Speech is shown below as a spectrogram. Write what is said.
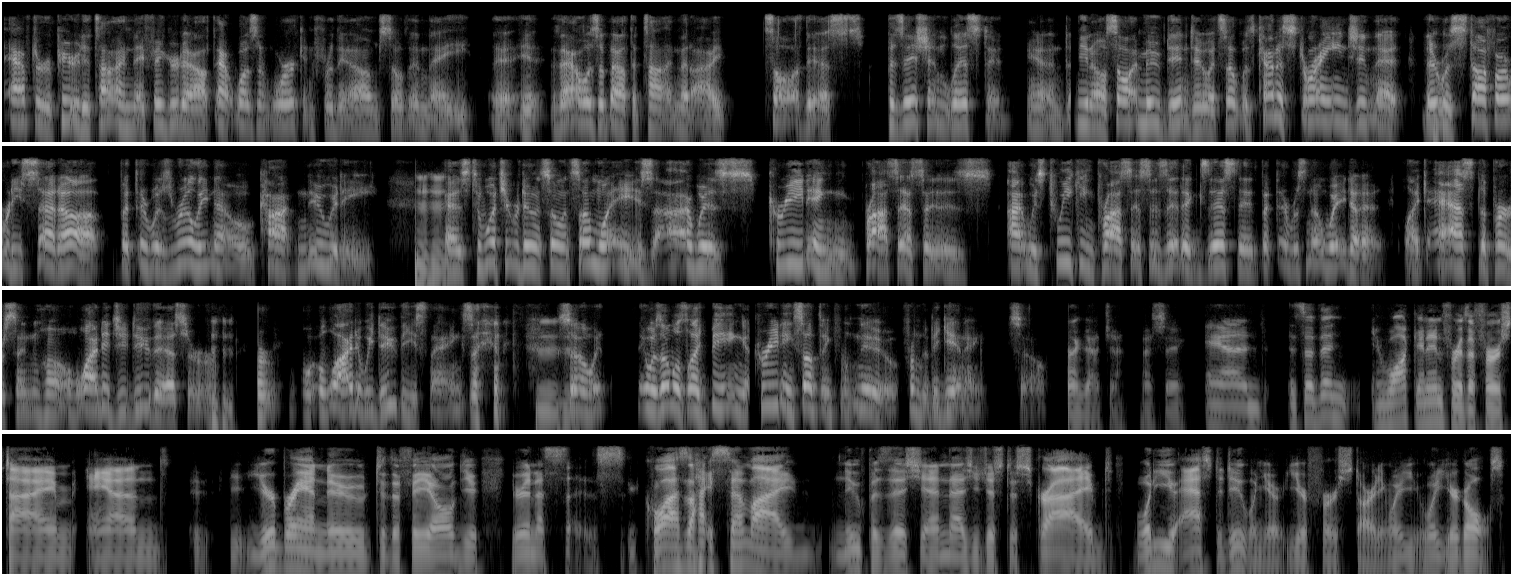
after a period of time they figured out that wasn't working for them so then they it, that was about the time that I saw this position listed and you know so i moved into it. So it was kind of strange in that there was stuff already set up but there was really no continuity mm-hmm. as to what you were doing. So in some ways i was creating processes i was tweaking processes that existed but there was no way to like ask the person well why did you do this? or or why do we do these things? Mm-hmm. so it, it was almost like being uh, creating something from new from the beginning. So I gotcha. I see. And so then you're walking in for the first time and uh, you're brand new to the field. You you're in a quasi semi new position as you just described. What are you asked to do when you're you're first starting? What are you what are your goals?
